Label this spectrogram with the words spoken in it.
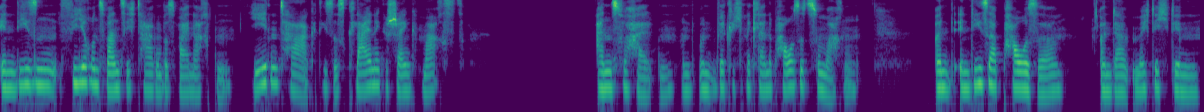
in diesen 24 Tagen bis Weihnachten jeden Tag dieses kleine Geschenk machst anzuhalten und und wirklich 'ne kleine Pause zu machen. Und in dieser Pause und da möchte ich den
